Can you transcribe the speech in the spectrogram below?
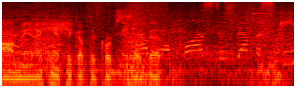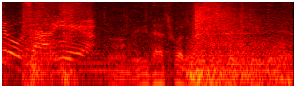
Aw man, I can't pick up their corpses like that. monsters than mosquitoes out here. Oh, maybe that's why the militia are taking in.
